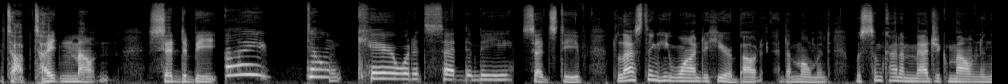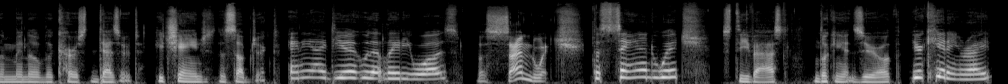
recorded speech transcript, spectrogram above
atop Titan Mountain, said to be, I don't care what it's said to be. said Steve. The last thing he wanted to hear about at the moment was some kind of magic mountain in the middle of the cursed desert. He changed the subject. Any idea who that lady was? The Sand Witch, The Sand Witch? Steve asked, looking at Zeroth. You're kidding, right?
